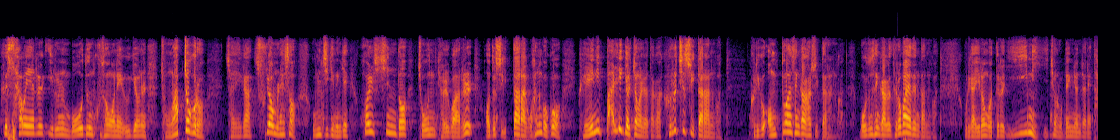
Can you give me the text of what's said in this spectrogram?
그 사회를 이루는 모든 구성원의 의견을 종합적으로 저희가 수렴을 해서 움직이는 게 훨씬 더 좋은 결과를 얻을 수 있다라고 하는 거고 괜히 빨리 결정하려다가 그르칠 수 있다라는 것 그리고 엉뚱한 생각을 할수 있다라는 것 모든 생각을 들어봐야 된다는 것 우리가 이런 것들을 이미 2500년 전에 다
